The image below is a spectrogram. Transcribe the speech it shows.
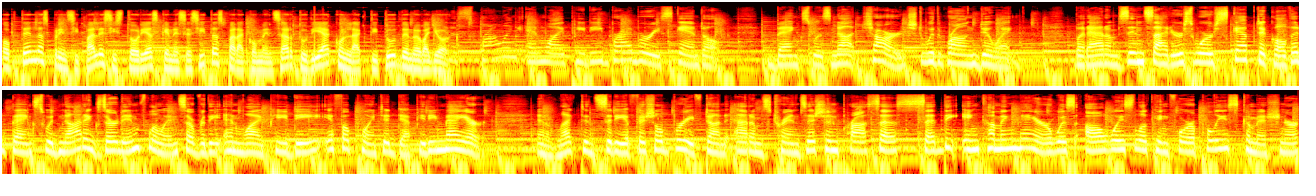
Obtén las principales historias que necesitas para comenzar tu día con la actitud de Nueva York. NYPD bribery scandal. Banks was not charged with wrongdoing. But Adams insiders were skeptical that Banks would not exert influence over the NYPD if appointed deputy mayor. An elected city official briefed on Adams' transition process said the incoming mayor was always looking for a police commissioner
